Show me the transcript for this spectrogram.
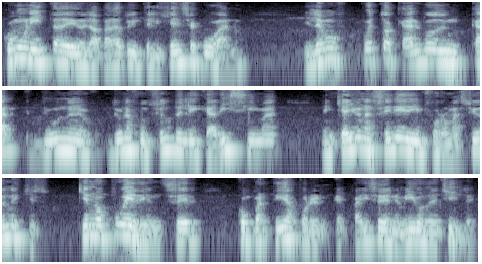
comunista del aparato de inteligencia cubano, y le hemos puesto a cargo de, un, de, una, de una función delicadísima en que hay una serie de informaciones que, que no pueden ser compartidas por el, países enemigos de Chile.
